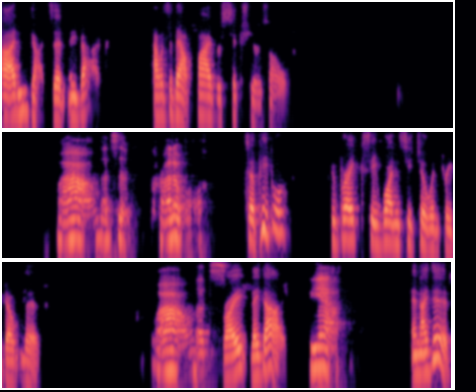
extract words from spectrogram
God and God sent me back. I was about five or six years old. Wow, that's incredible. So people who break C1, C2, and 3 don't live. Wow, that's right. They die. Yeah. And I did.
